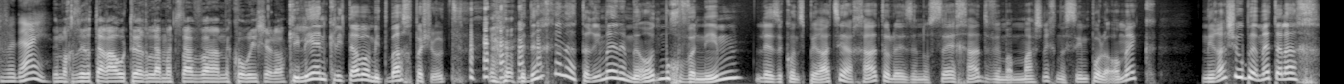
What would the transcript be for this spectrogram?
בוודאי. זה מחזיר את הראוטר למצב המקורי שלו. כי לי אין קליטה במטבח פשוט. בדרך כלל האתרים האלה מאוד מוכוונים לאיזה קונספירציה אחת או לאיזה נושא אחד וממש נכנסים פה לעומק. נראה שהוא באמת הלך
